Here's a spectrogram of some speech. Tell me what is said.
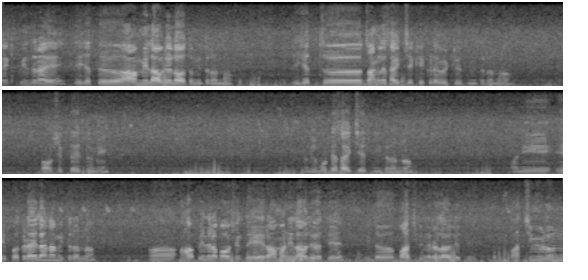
हा एक पिंजरा आहे. त्याच्यात हा मी लावलेला होता मित्रांनो. त्याच्यात चांगल्या साईजचे खेकडे भेटलेत मित्रांनो. पाहू शकताय तुम्ही. चांगले मोठ्या साईजचे आहेत मित्रांनो. आणि हे पकडायला ना मित्रांनो हा पिंजरा पाहू शकता हे रामाने लावले होते. इथं पाच पिंजरे लावले होते. पाचशे मिळून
